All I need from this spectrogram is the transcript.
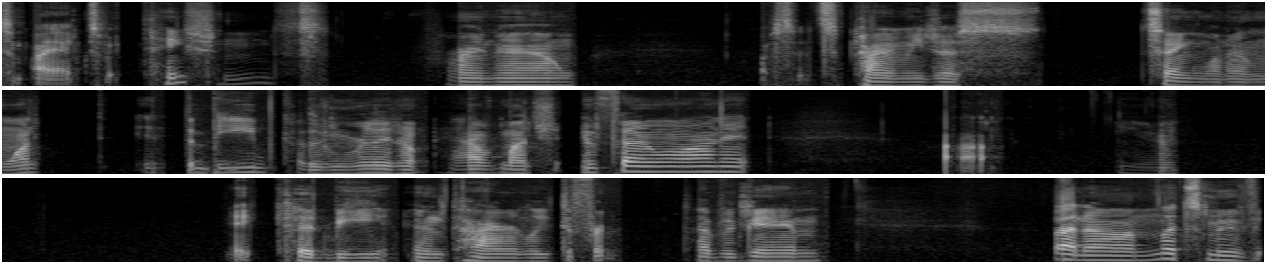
to my expectations right now, it's kind of me just saying what I want it to be because we really don't have much info on it. Um, you know, it could be an entirely different type of game. But um, let's move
